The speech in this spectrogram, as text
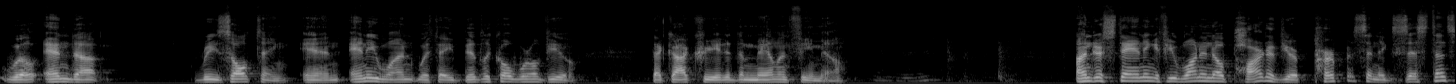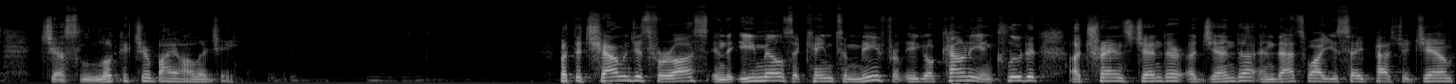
will end up resulting in anyone with a biblical worldview that God created the male and female. Understanding, if you want to know part of your purpose and existence, just look at your biology. But the challenges for us in the emails that came to me from Eagle County included a transgender agenda. And that's why you say, Pastor Jim,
